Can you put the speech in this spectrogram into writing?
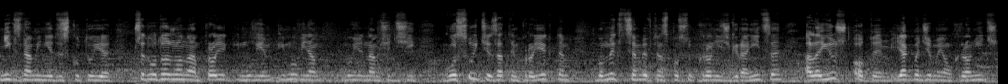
nikt z nami nie dyskutuje. Przedłożono nam projekt i mówi, i mówi, nam, mówi nam się dzisiaj, głosujcie za tym projektem, bo my chcemy w ten sposób chronić granicę, ale już o tym, jak będziemy ją chronić,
